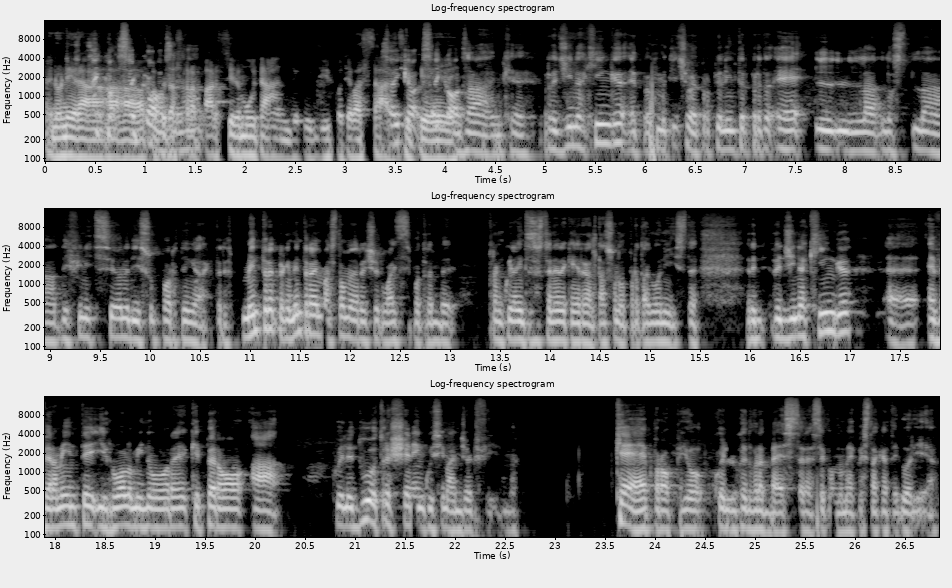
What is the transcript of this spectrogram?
Eh, non era sai, sai cosa, da strapparsi le mutande, quindi poteva stare. Sai, co- che... sai, cosa anche? Regina King, è, come ti dicevo, è proprio l'interpretazione, è la, lo, la, definizione di supporting actress. Mentre, perché mentre Emma Stone e Rachel White si potrebbe tranquillamente sostenere che in realtà sono protagoniste, Re- Regina King eh, è veramente il ruolo minore che però ha quelle due o tre scene in cui si mangia il film, che è proprio quello che dovrebbe essere, secondo me, questa categoria.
